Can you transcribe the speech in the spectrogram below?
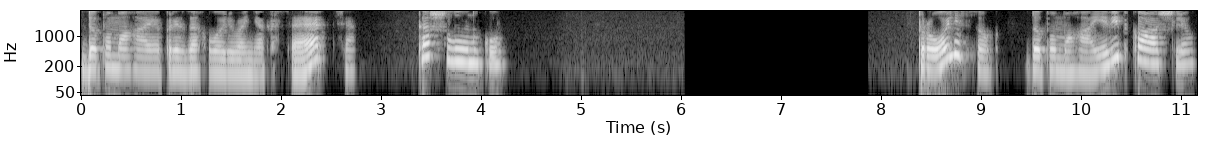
допомагає при захворюваннях серця та шлунку. Пролісок допомагає від кашлю.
